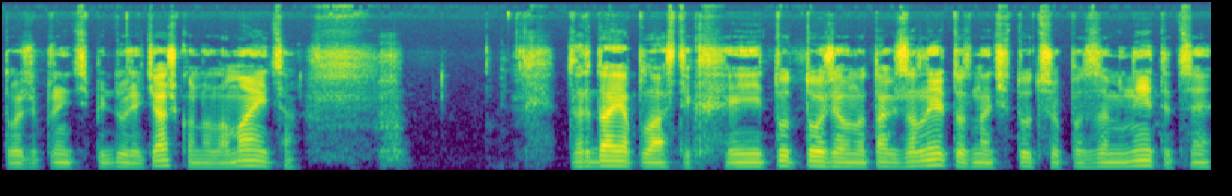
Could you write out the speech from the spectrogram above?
Теж, в принципі, дуже тяжко, воно ламається. Тверда як пластик. І тут теж воно так залито, значить тут, щоб замінити, це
